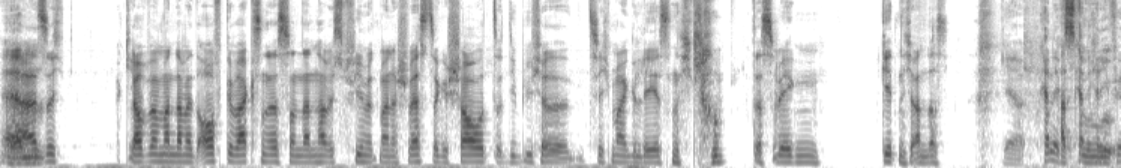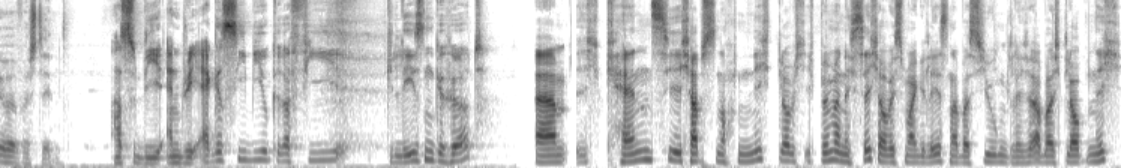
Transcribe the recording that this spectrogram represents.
Ja, ähm, also ich glaube, wenn man damit aufgewachsen ist und dann habe ich viel mit meiner Schwester geschaut, die Bücher sich mal gelesen, ich glaube, deswegen geht nicht anders. Ja, kann ich, Hast kann, ich- kann du- ich viel verstehen. Hast du die Andre Agassi-Biografie gelesen, gehört? Ähm, ich kenne sie, ich habe es noch nicht, glaube ich, ich bin mir nicht sicher, ob ich es mal gelesen habe als Jugendlicher, aber ich glaube nicht.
